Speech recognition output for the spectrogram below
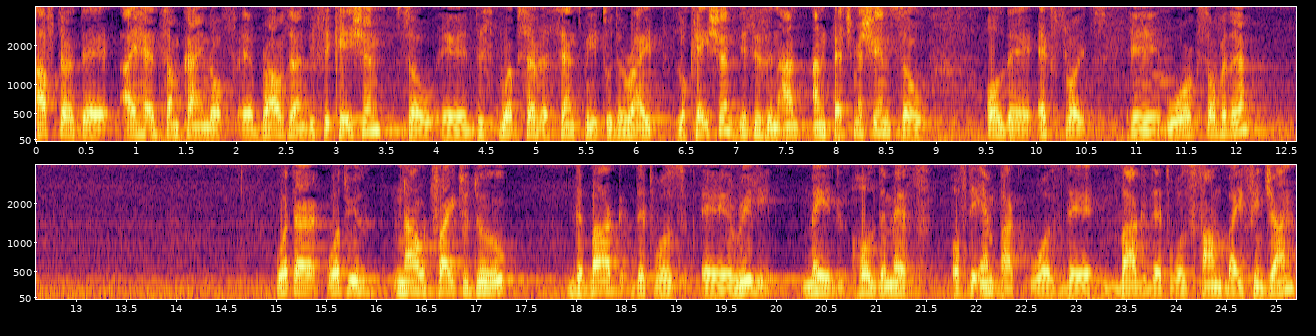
after the, I had some kind of uh, browser identification, so uh, this web server sent me to the right location. This is an un unpatched machine, so all the exploits uh, works over there. What, are, what we'll now try to do, the bug that was uh, really made all the mess of the MPAC was the bug that was found by Finjan.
